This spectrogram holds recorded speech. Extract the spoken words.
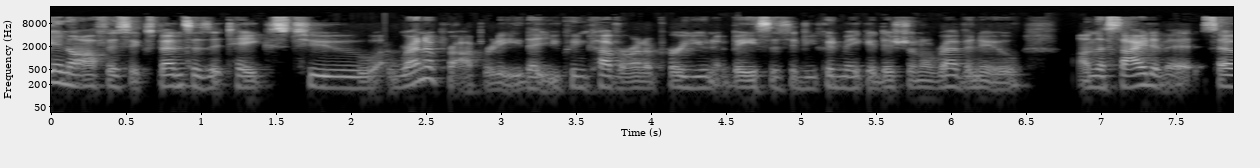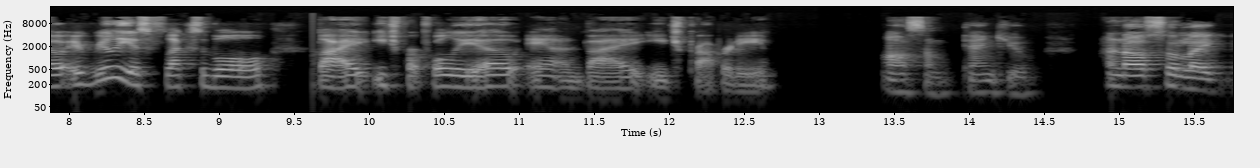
in office expenses it takes to run a property that you can cover on a per unit basis if you could make additional revenue on the side of it. So it really is flexible by each portfolio and by each property. Awesome. Thank you. And also, like,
